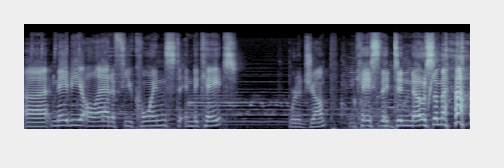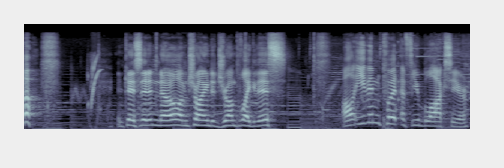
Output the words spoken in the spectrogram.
Uh, maybe I'll add a few coins to indicate where to jump in case they didn't know somehow. in case they didn't know, I'm trying to jump like this. I'll even put a few blocks here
